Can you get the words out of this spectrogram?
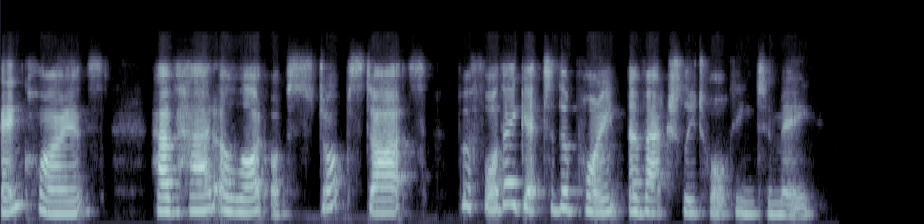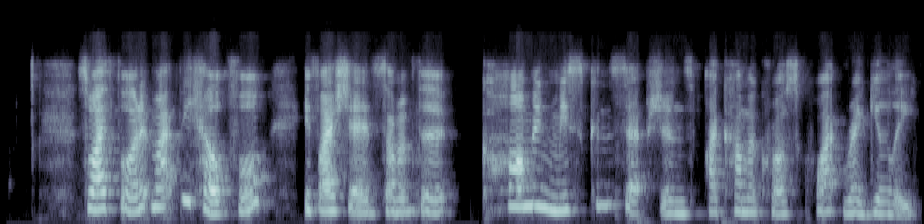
and clients have had a lot of stop starts before they get to the point of actually talking to me. So I thought it might be helpful if I shared some of the common misconceptions I come across quite regularly.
